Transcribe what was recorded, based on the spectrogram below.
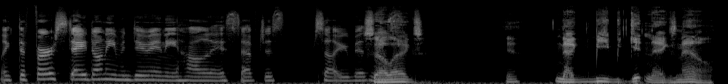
Like the first day, don't even do any holiday stuff. Just sell your business. Sell eggs. Now be, be getting eggs now.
